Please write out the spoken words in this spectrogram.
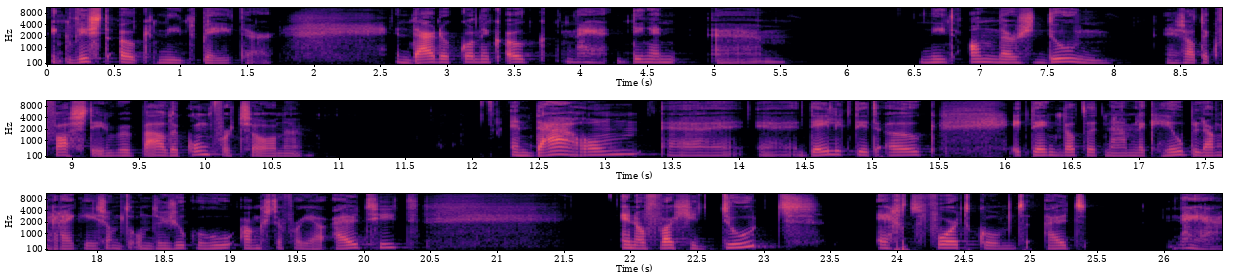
Ik wist ook niet beter. En daardoor kon ik ook nou ja, dingen uh, niet anders doen. En zat ik vast in een bepaalde comfortzone. En daarom uh, uh, deel ik dit ook. Ik denk dat het namelijk heel belangrijk is om te onderzoeken hoe angst er voor jou uitziet. En of wat je doet echt voortkomt uit, nou ja,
